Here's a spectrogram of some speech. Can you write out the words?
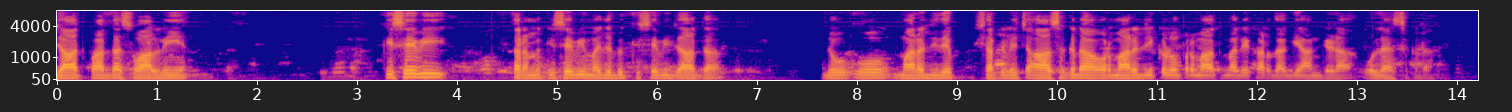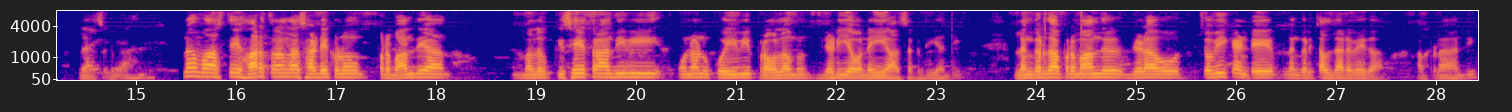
ਜਾਤ ਪਾਤ ਦਾ ਸਵਾਲ ਨਹੀਂ ਹੈ। ਕਿਸੇ ਵੀ ਧਰਮ, ਕਿਸੇ ਵੀ ਮਜ਼ਹਬ, ਕਿਸੇ ਵੀ ਜਾਤ ਦਾ ਜੋ ਉਹ ਮਹਾਰਾਜ ਜੀ ਦੇ ਸ਼ਰਨ ਵਿੱਚ ਆ ਸਕਦਾ ਔਰ ਮਹਾਰਾਜ ਜੀ ਕੋਲੋਂ ਪ੍ਰਮਾਤਮਾ ਦੇ ਘਰ ਦਾ ਗਿਆਨ ਜਿਹੜਾ ਉਹ ਲੈ ਸਕਦਾ। ਲੈ ਸਕਦਾ ਹੈ। ਉਹਨਾਂ ਵਾਸਤੇ ਹਰ ਤਰ੍ਹਾਂ ਦਾ ਸਾਡੇ ਕੋਲੋਂ ਪ੍ਰਬੰਧ ਆ। ਮਤਲਬ ਕਿਸੇ ਤਰ੍ਹਾਂ ਦੀ ਵੀ ਉਹਨਾਂ ਨੂੰ ਕੋਈ ਵੀ ਪ੍ਰੋਬਲਮ ਜਿਹੜੀ ਆ ਉਹ ਨਹੀਂ ਆ ਸਕਦੀ ਹੈ ਜੀ। ਲੰਗਰ ਦਾ ਪ੍ਰਬੰਧ ਜਿਹੜਾ ਉਹ 24 ਘੰਟੇ ਲੰਗਰ ਚੱਲਦਾ ਰਹੇਗਾ ਆਪਣਾ, ਹਾਂਜੀ।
